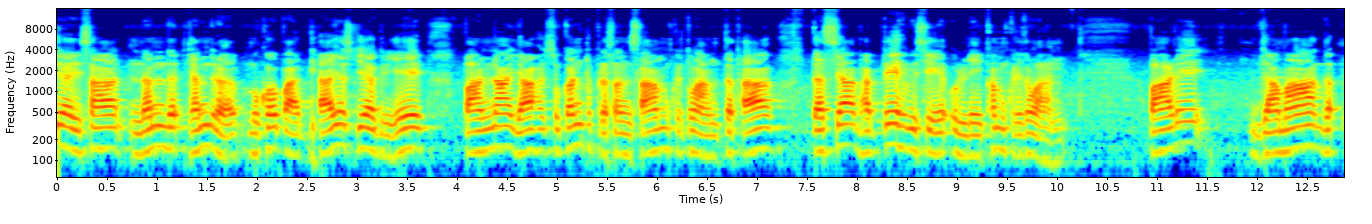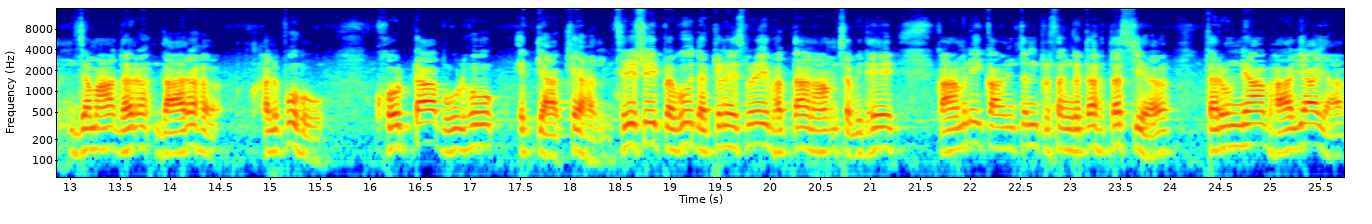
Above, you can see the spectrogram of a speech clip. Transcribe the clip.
ईशानंदचंद्र मुखोपाध्याय गृह पान्ना या सुकंठ प्रशंसा कृतवान् तथा तस्या भक्ते विषय उल्लेखम कृतवान्। पाणे जमाद जमादरदार खलपु खोट्टा बूढ़ो इत्याख्य श्री श्री प्रभु दक्षिणेश्वरे भक्ता सविधे कामनी कांचन प्रसंगतः तस्य तरुण्या भार्याया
